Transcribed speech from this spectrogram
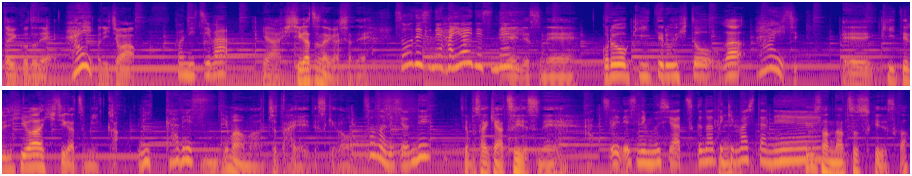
ということではい。こんにちは。こんにちは。いや7月になりましたね。そうですね早いです早いねですね。これを聞いてる人が、はい。しえー聞いてる日は7月3日。3日です。うん今はまあちょっと早いですけど。そうなんですよね。でも最近暑いですね。暑いですね。蒸し暑くなってきましたゆね。うさん夏好きですか？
